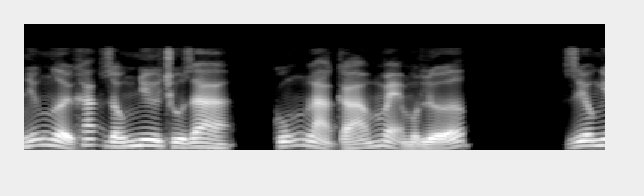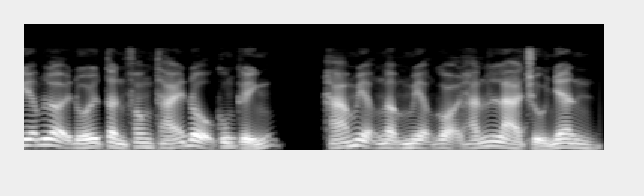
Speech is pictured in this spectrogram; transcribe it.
Những người khác giống như Chu gia, cũng là cá mẹ một lứa. Diêu nghiễm lợi đối Tần Phong thái độ cung kính, há miệng ngậm miệng gọi hắn là chủ nhân,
